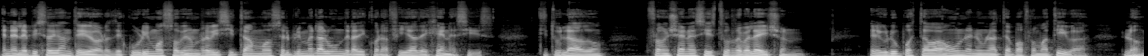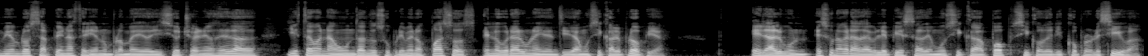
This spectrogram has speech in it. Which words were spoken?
En el episodio anterior descubrimos o bien revisitamos el primer álbum de la discografía de Genesis, titulado From Genesis to Revelation. El grupo estaba aún en una etapa formativa, los miembros apenas tenían un promedio de 18 años de edad y estaban aún dando sus primeros pasos en lograr una identidad musical propia. El álbum es una agradable pieza de música pop psicodélico progresiva,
